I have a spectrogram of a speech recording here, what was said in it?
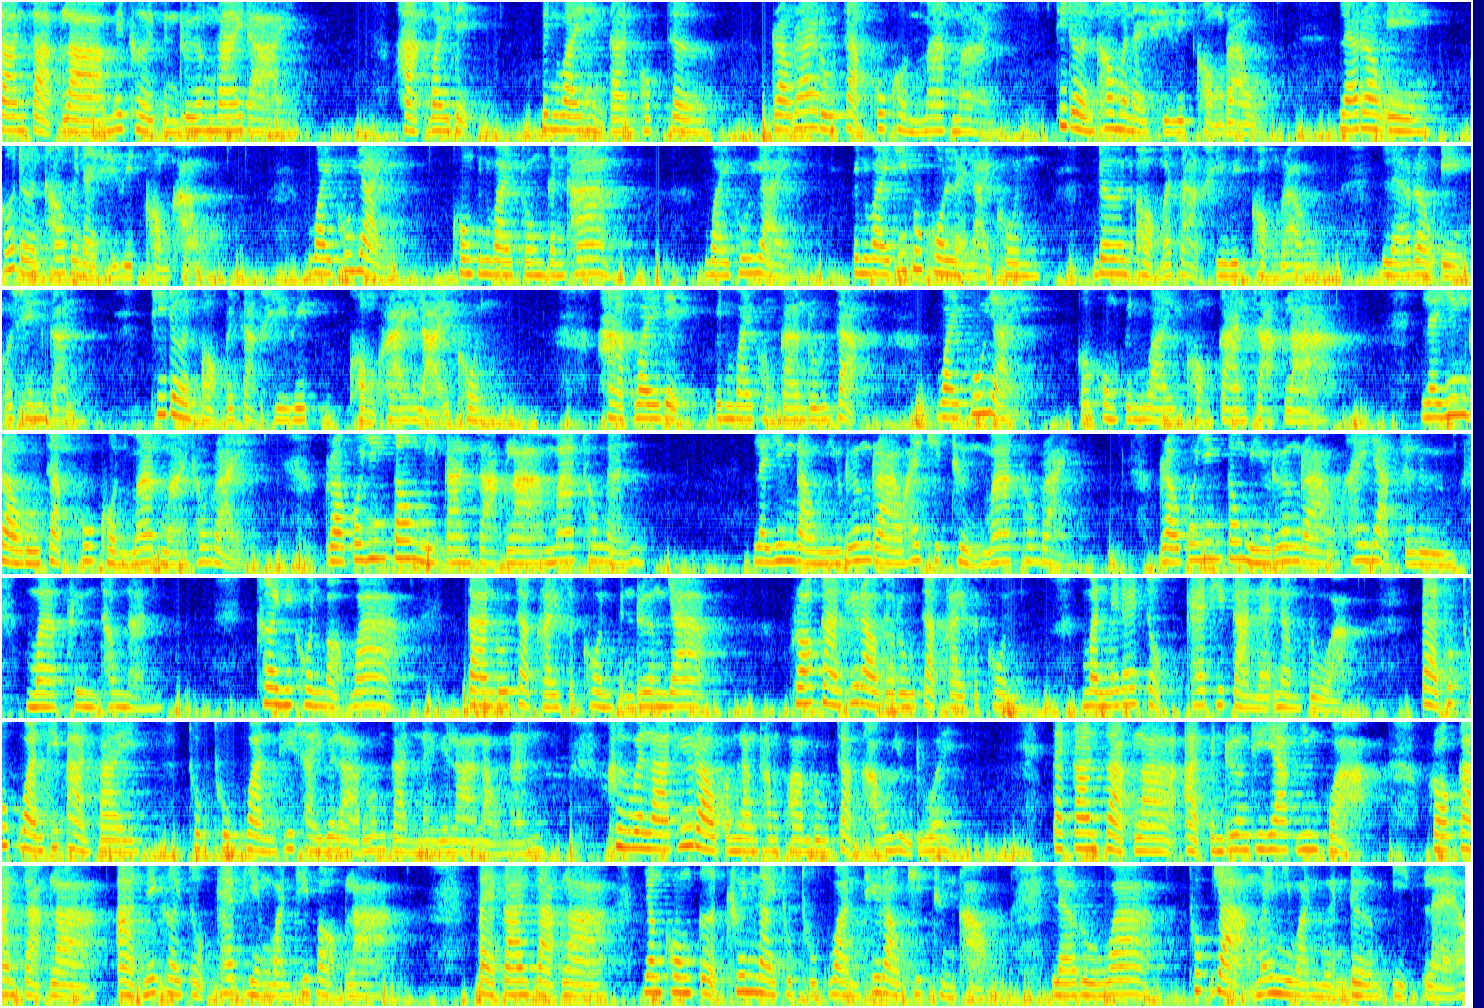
การจากลาไม่เคยเป็นเรื่องง่ายดาย หากวัยเด็กเป็นวัยแห่งการพบเจอ เราได้รู้จักผู้คนมากมาย ที่เดินเข้ามาในชีวิตของเรา และเราเองก็เดินเข้าไปในชีวิตของเขา วัยผู้ใหญ่คงเป็นวัยตรงกันข้าม วัยผู้ใหญ่เป็นวัยที่ผู้คนหลาย ๆ คน เดินออกมาจากชีวิตของเรา และเราเองก็เช่นกัน ที่เดินออกไปจากชีวิตของใครหลายคน หากวัยเด็กเป็นวัยของการรู้จัก วัยผู้ใหญ่ก็คงเป็นวัยของการจากลา และยิ่งเรารู้จักผู้คนมากมายเท่าไหร่ เราก็ยิ่งต้องมีการจากลามากเท่านั้น และยิ่งเรามีเรื่องราวให้คิดถึงมากเท่าไหร่ เราก็ยิ่งต้องมีเรื่องราวให้อยากจะลืมมากขึ้นเท่านั้น เคยมีคนบอกว่า การรู้จักใครสักคนเป็นเรื่องยาก เพราะการที่เราจะรู้จักใครสักคน มันไม่ได้จบแค่ที่การแนะนำตัว แต่ทุกๆวันที่ผ่านไป ทุกๆวันที่ใช้เวลาร่วมกันในเวลาเหล่านั้น คือเวลาที่เรากำลังทำความรู้จักเขาอยู่ด้วย แต่การจากลาอาจเป็นเรื่องที่ยากยิ่งกว่า เพราะการจากลาอาจไม่เคยจบแค่เพียงวันที่บอกลา แต่การจากลายังคงเกิดขึ้นในทุกๆวันที่เราคิดถึงเขา และรู้ว่าทุกอย่างไม่มีวันเหมือนเดิมอีกแล้ว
